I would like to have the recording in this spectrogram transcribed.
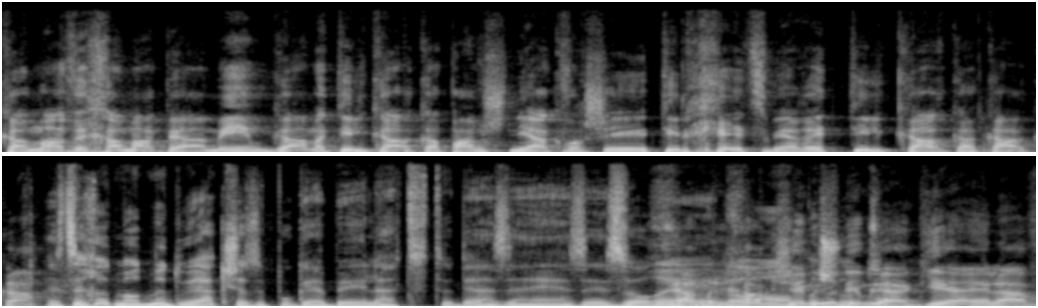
כמה וכמה פעמים, גם הטיל קרקע, פעם שנייה כבר שטיל חץ מיירט טיל קרקע, קרקע. זה צריך להיות מאוד מדויק כשזה פוגע באילת, אתה יודע, זה, זה אזור לא פשוט. זה המרחק שהם יודעים להגיע אליו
